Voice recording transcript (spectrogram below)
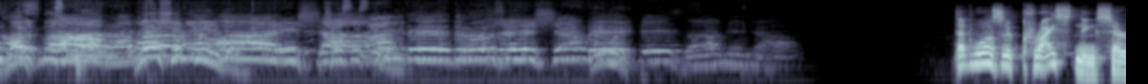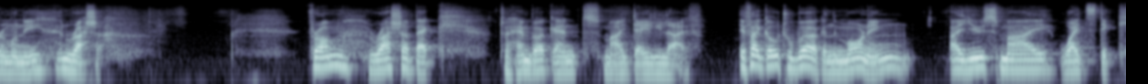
Лучше, чем город Москва, я еще не видел. Честно скажу. That was a christening ceremony in Russia. From Russia back to Hamburg and my daily life. If I go to work in the morning, I use my white stick.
